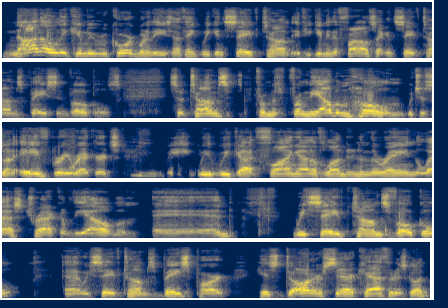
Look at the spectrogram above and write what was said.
Not only can we record one of these, I think we can save Tom. If you give me the files, I can save Tom's bass and vocals." So Tom's from from the album Home, which was on Avebury Records we, we we got flying out of london in the rain the last track of the album and we saved tom's vocal and we saved tom's bass part. His daughter sarah catherine is going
